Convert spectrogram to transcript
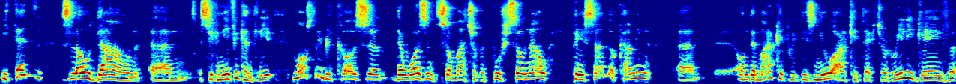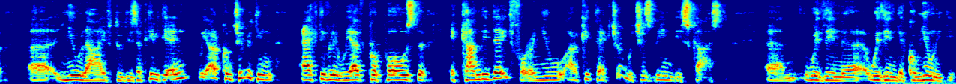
it had slowed down um, significantly, mostly because uh, there wasn't so much of a push. So now Pensando coming uh, on the market with this new architecture really gave uh, new life to this activity. And we are contributing actively. We have proposed a candidate for a new architecture, which has been discussed um, within uh, within the community.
